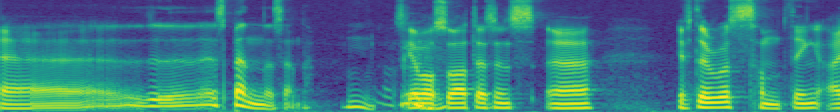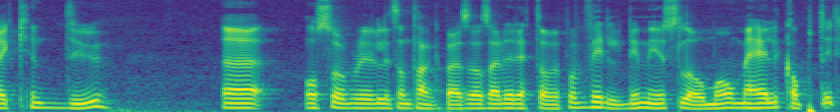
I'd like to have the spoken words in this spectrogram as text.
eh, spennende scene. Mm. Skrev også at jeg syns uh, If there was something I can do uh, Og så blir det litt sånn tankepause, og så er det rett over på veldig mye slow-mo med helikopter.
